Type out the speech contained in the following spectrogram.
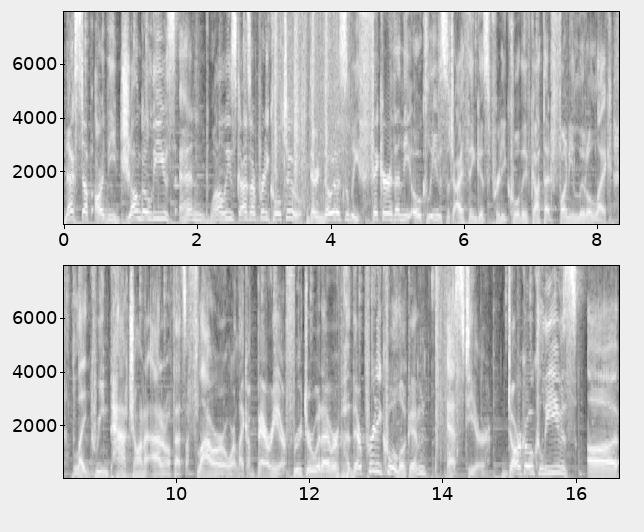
Next up are the jungle leaves, and well, these guys are pretty cool too. They're noticeably thicker than the oak leaves, which I think is pretty cool. They've got that funny little like light green patch on it I don't know if that's a flower or like a berry or fruit or whatever, but they're pretty cool looking. S tier. Dark oak leaves, uh...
